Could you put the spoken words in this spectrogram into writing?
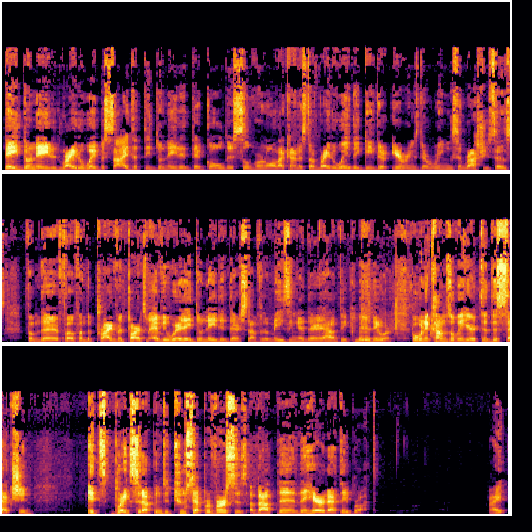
They donated right away, besides that they donated their gold, their silver, and all that kind of stuff right away. They gave their earrings, their rings, and Rashi says from the from, from the private parts, everywhere they donated their stuff. It's amazing how they committed they were. But when it comes over here to this section, it breaks it up into two separate verses about the, the hair that they brought. Right?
